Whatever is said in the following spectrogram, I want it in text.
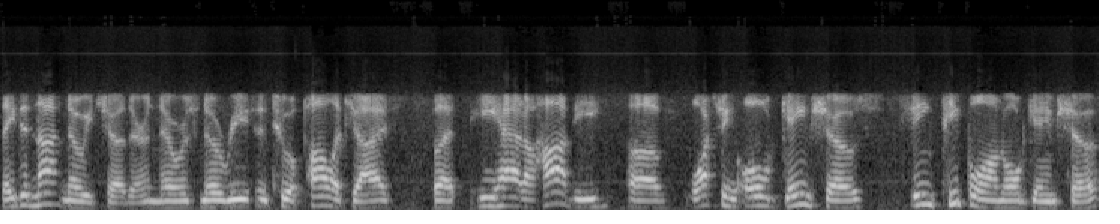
they did not know each other, and there was no reason to apologize. But he had a hobby of watching old game shows, seeing people on old game shows,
